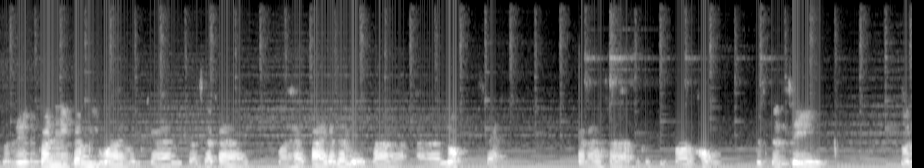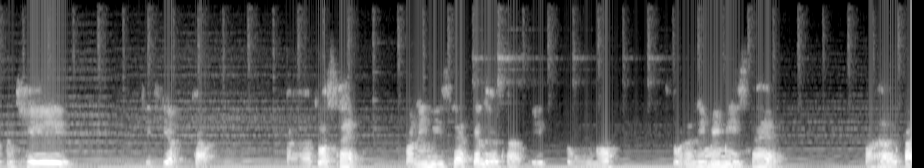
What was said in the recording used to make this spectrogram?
ส่วนนี้ก้อนนี้ก็มี y เหมือนกัน ก็จะกลาย y หายไปก็จะเหลือแต่ลบ z กำลังสามก็คือก้อนของเวกเตอร์ j ส่วน k ที่เทียบกับ ตัว z ก้อนนี้มี z ก็เหลือ 3x ตรงเนาะ ส่วนอันนี้ไม่มี z ก็หายไป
